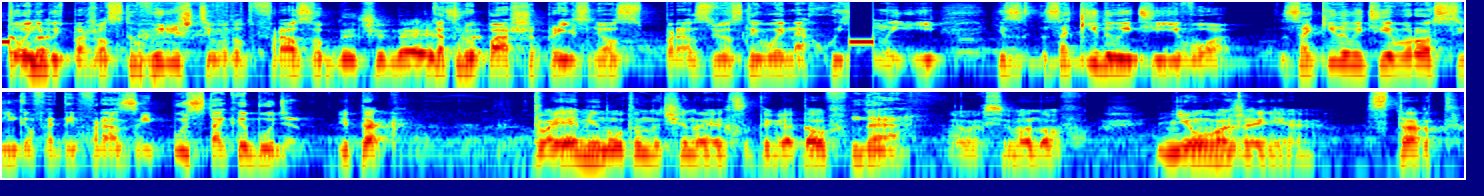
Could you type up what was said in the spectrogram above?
Кто-нибудь, пожалуйста, вырежьте вот эту фразу, которую Паша произнес про Звездные войны охуенный, и, и закидывайте его. Закидывайте его родственников этой фразой. Пусть так и будет. Итак, твоя минута начинается. Ты готов? Да. Максиманов. Неуважение. Старт.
